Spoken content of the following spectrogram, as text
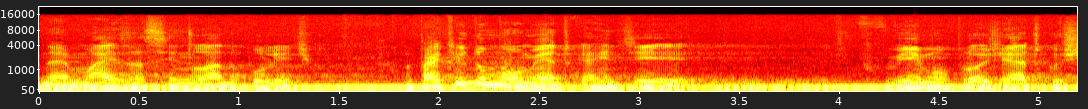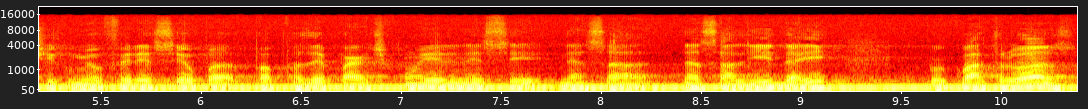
né, mais assim no lado político. A partir do momento que a gente vimos o projeto que o Chico me ofereceu para fazer parte com ele nesse, nessa, nessa lida aí por quatro anos,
